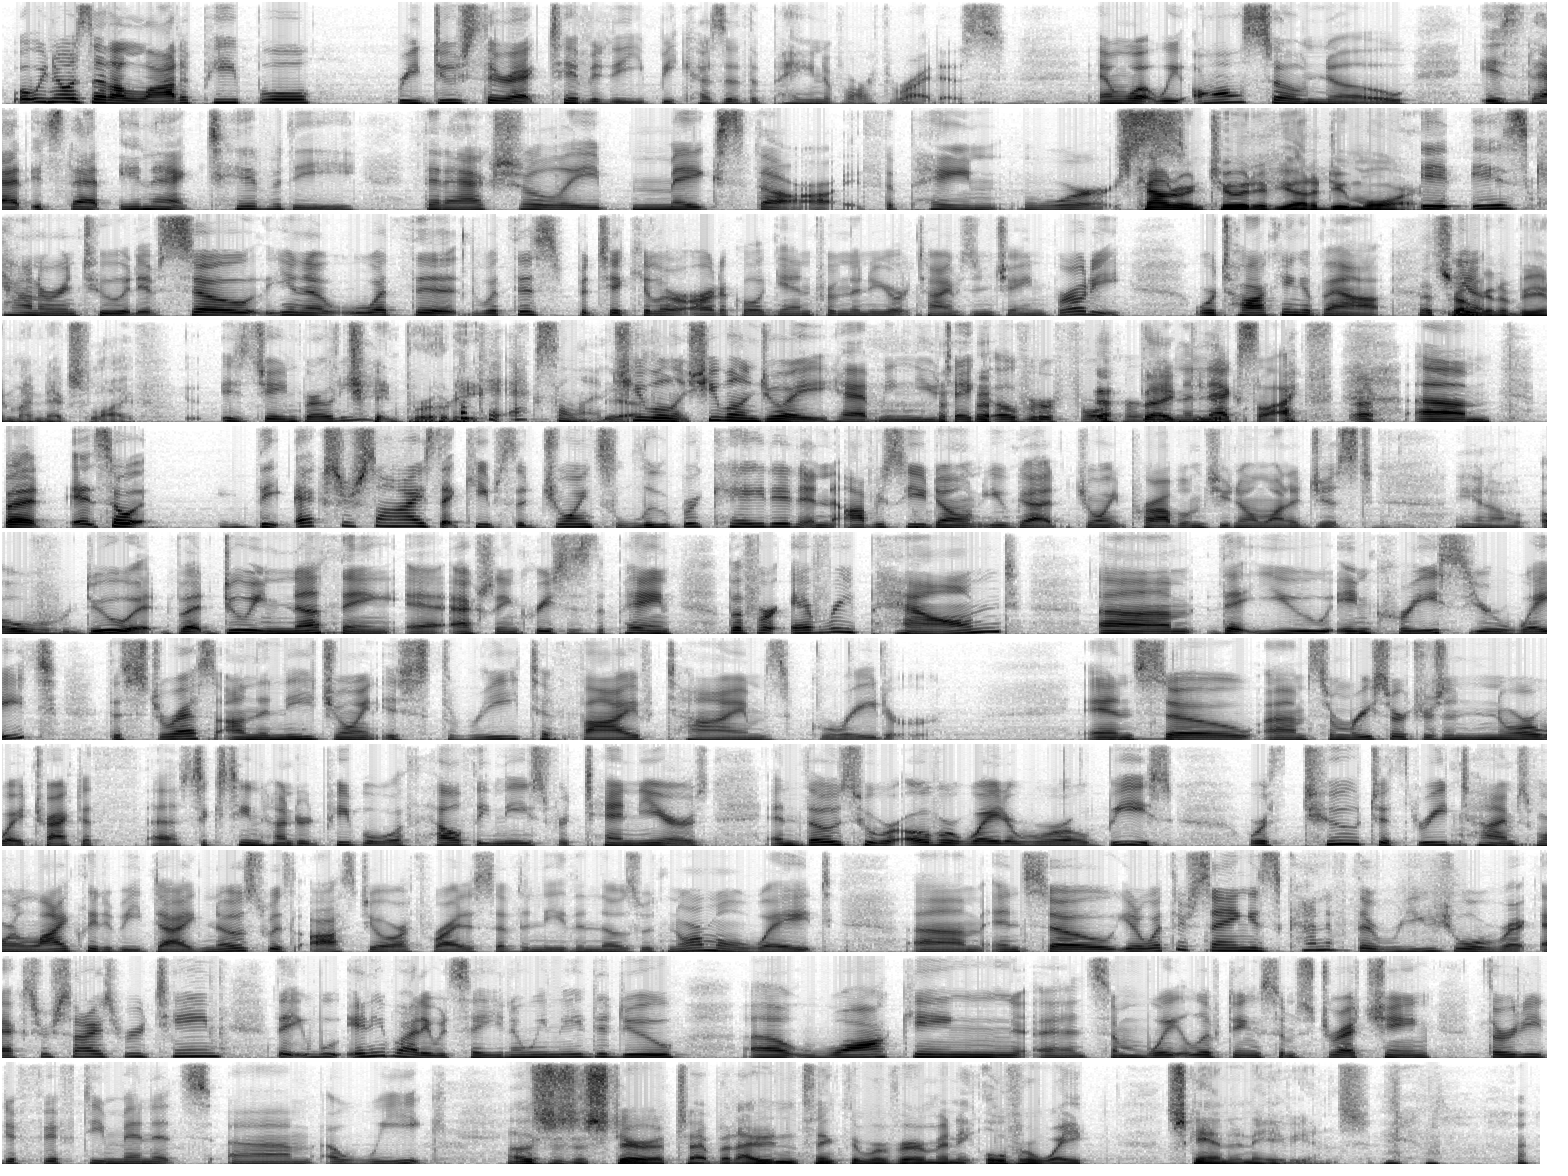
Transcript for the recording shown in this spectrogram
what we know is that a lot of people reduce their activity because of the pain of arthritis. And what we also know is that it's that inactivity that actually makes the the pain worse. It's counterintuitive. You ought to do more. It is counterintuitive. So you know what the what this particular article again from the New York Times and Jane Brody we're talking about. That's what I'm going to be in my next life. Is Jane Brody? Jane Brody. Okay, excellent. Yeah. She will she will enjoy having you take over for her in the you. next life. Um, but it, so the exercise that keeps the joints lubricated, and obviously you don't you've got joint problems. You don't want to just you know, overdo it. But doing nothing eh, actually increases the pain. But for every pound um, that you increase your weight, the stress on the knee joint is three to five times greater. And so, um, some researchers in Norway tracked a th- uh, 1,600 people with healthy knees for 10 years, and those who were overweight or were obese were two to three times more likely to be diagnosed with osteoarthritis of the knee than those with normal weight. Um, and so, you know, what they're saying is kind of the usual re- exercise routine that anybody would say, you know, we need to do uh, walking and some weightlifting, some stretching, 30 to 50 minutes um, a week. Now, this is a stereotype, but I didn't think there were very many overweight Scandinavians.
